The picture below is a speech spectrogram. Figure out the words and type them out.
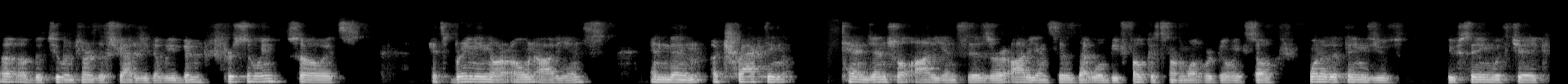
of the two in terms of the strategy that we've been pursuing. So it's it's bringing our own audience and then attracting tangential audiences or audiences that will be focused on what we're doing. So one of the things you've you've seen with Jake,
